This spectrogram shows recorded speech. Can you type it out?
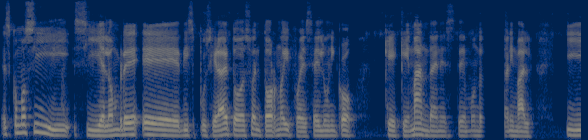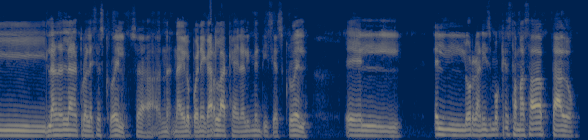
Es como si, si el hombre eh, dispusiera de todo su entorno y fuese el único que, que manda en este mundo animal. Y la, la, naturaleza es cruel, o sea, nadie lo puede negar, la cadena alimenticia es cruel. El, el organismo que está más adaptado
